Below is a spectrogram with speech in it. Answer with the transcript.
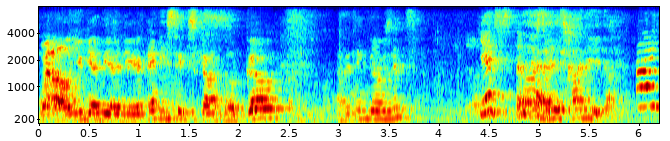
well, you get the idea. Any six count will go. And I think that was it. Yes, that was it. Hi.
